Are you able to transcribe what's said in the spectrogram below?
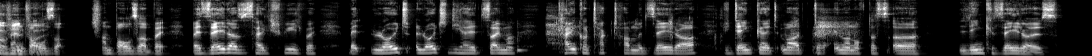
auf jeden Fall. Bowser. An Bowser. Bei, bei Zelda ist es halt schwierig, weil, weil Leute, Leute, die halt, sag ich mal, keinen Kontakt haben mit Zelda, die denken halt immer, immer noch, dass äh, Link Zelda ist.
